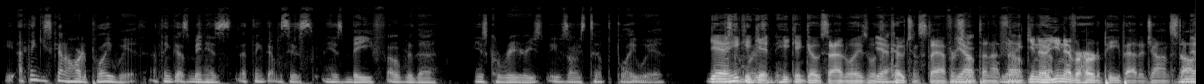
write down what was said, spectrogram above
he, I think he's kind of hard to play with. I think that's been his. I think that was his his beef over the his career. He's, he was always tough to play with. Yeah, he could reason. get he could go sideways with Yeah. the coaching staff or Yep, something. I yep, think you know yep. you never heard a peep out of John Stockton.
